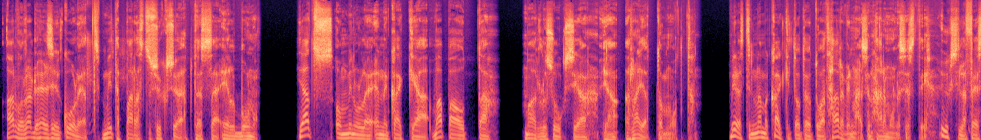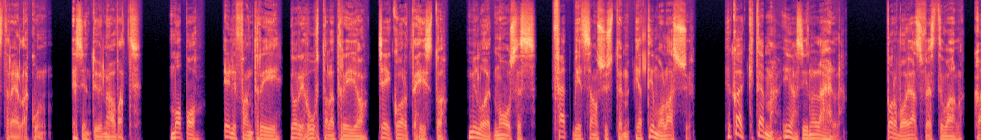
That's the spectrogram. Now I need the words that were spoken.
Arvo Radio Helsingin kuulijat, mitä parasta syksyä tässä El Bono. Jats on minulle ennen kaikkea vapautta, mahdollisuuksia ja rajattomuutta. Mielestäni nämä kaikki toteutuvat harvinaisen harmonisesti yksillä festareilla, kun esiintyjinä ovat Mopo, Elephant Tree, Jori Huhtala Trio, Jay Kortehisto, Miloet Moses, Fat Beat Sound System ja Timo Lassy. Ja kaikki tämä ihan siinä lähellä. Porvo Jazz Festival 28-30.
